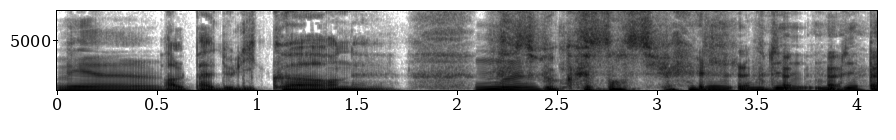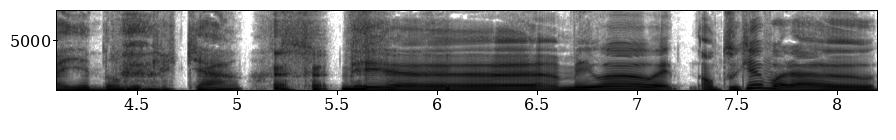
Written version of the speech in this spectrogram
Mais euh, On parle pas de licorne, trucs sensuels. De- ou, de, ou de paillettes dans le caca. mais, euh, mais ouais, ouais. En tout cas, voilà euh,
